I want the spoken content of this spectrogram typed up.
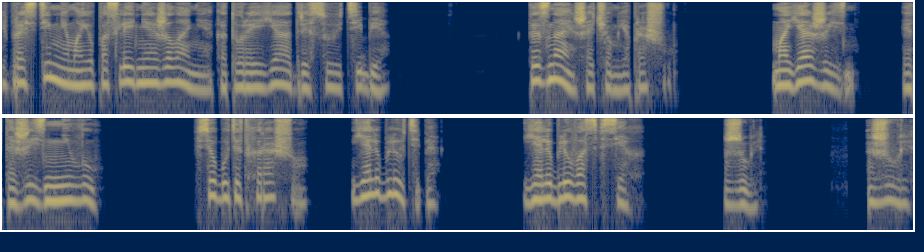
и прости мне мое последнее желание, которое я адресую тебе. Ты знаешь, о чем я прошу. Моя жизнь — это жизнь Нилу. Все будет хорошо. Я люблю тебя. Я люблю вас всех. Жуль. Жуль,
